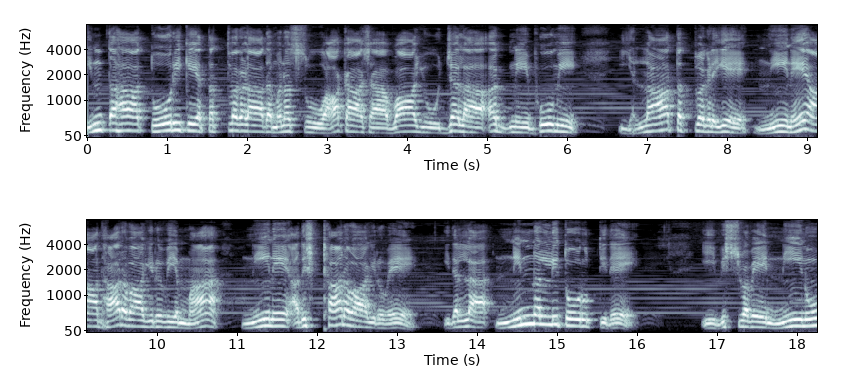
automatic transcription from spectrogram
ಇಂತಹ ತೋರಿಕೆಯ ತತ್ವಗಳಾದ ಮನಸ್ಸು, ಆಕಾಶ, ವಾಯು, ಜಲ, ಅಗ್ನಿ, ಭೂಮಿ ಎಲ್ಲ ತತ್ವಗಳಿಗೆ ನೀನೇ ಆಧಾರವಾಗಿರುವೆಯಮ್ಮ, ನೀನೇ ಅಧಿಷ್ಠಾನವಾಗಿರುವೆ. ಇದೆಲ್ಲ ನಿನ್ನಲ್ಲಿ ತೋರುತ್ತಿದೆ. ಈ ವಿಶ್ವವೇ ನೀನು,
